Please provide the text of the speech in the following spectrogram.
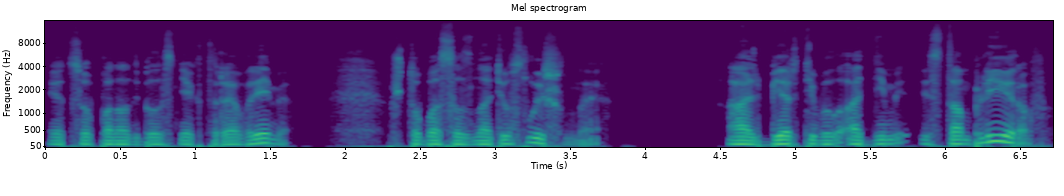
Эцо понадобилось некоторое время, чтобы осознать услышанное. А Альберти был одним из тамплиеров?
